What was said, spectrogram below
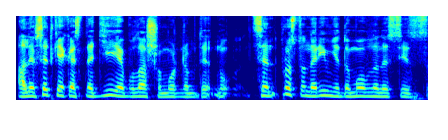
Але все-таки якась надія була, що можна буде. Ну це просто на рівні домовленості з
